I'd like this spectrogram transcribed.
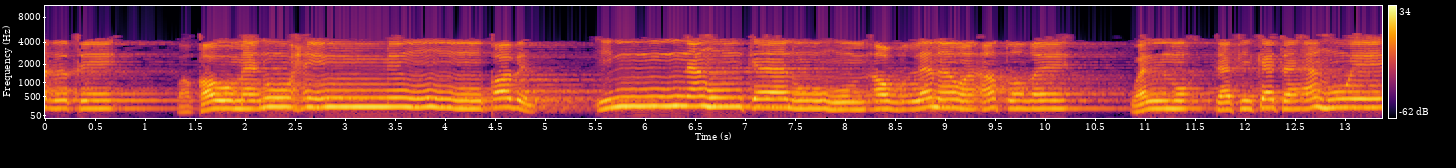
أبقي وقوم نوح من قبل إنهم كانوا هم أظلم وأطغي والمؤتفكة أهوي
